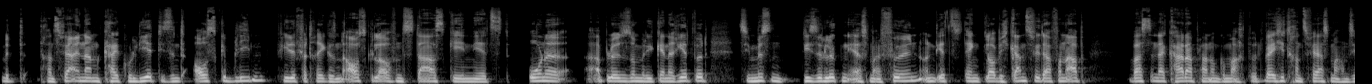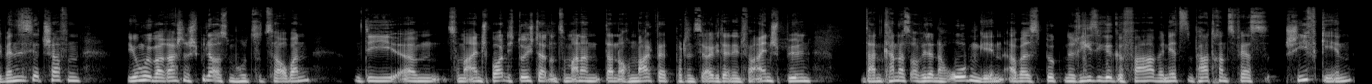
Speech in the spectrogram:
mit Transfereinnahmen kalkuliert, die sind ausgeblieben. Viele Verträge sind ausgelaufen. Stars gehen jetzt ohne Ablösesumme, die generiert wird. Sie müssen diese Lücken erstmal füllen. Und jetzt hängt, glaube ich, ganz viel davon ab, was in der Kaderplanung gemacht wird. Welche Transfers machen sie? Wenn sie es jetzt schaffen, junge, überraschende Spieler aus dem Hut zu zaubern, die ähm, zum einen sportlich durchstarten und zum anderen dann auch ein Marktwertpotenzial wieder in den Verein spülen, dann kann das auch wieder nach oben gehen. Aber es birgt eine riesige Gefahr, wenn jetzt ein paar Transfers schiefgehen,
